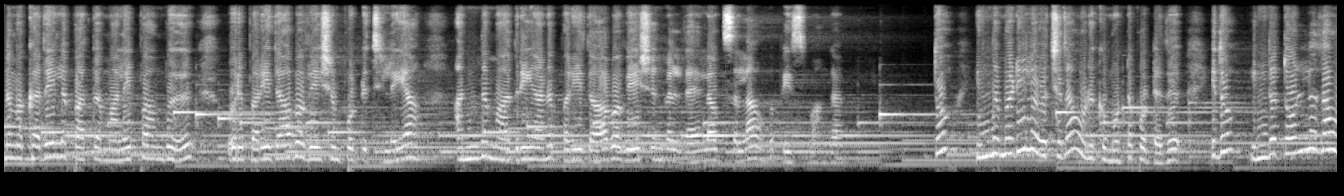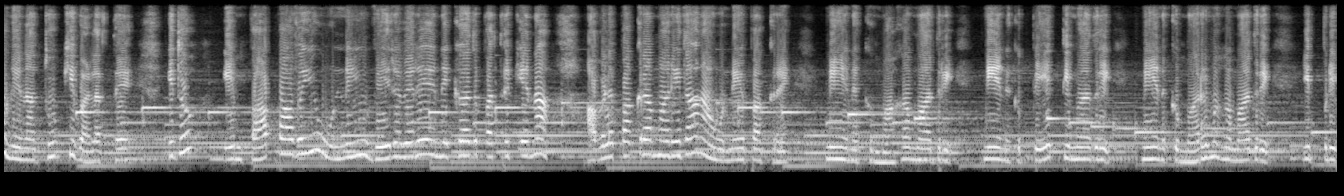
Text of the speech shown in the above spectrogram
நம்ம கதையில பார்த்த மலைப்பாம்பு ஒரு பரிதாப வேஷம் போட்டுச்சு இல்லையா? அந்த மாதிரியான பரிதாப வேஷங்கள் டயலாக்ஸ் எல்லாம் அவங்க பேசுவாங்க. தோ இந்த மடியில வச்சுதான் உனக்கு முட்டை போட்டது. இதோ இந்த தொல்ல தான் உன்னை நான் தூக்கி வளர்த்தேன். இதோ என் பாப்பாவையும் உன்னையும் வேற வேற என்னைக்காவது பார்த்திருக்கேனா? அவளை பாக்குற மாதிரி தான் நான் உன்னைய பாக்குறேன் நீ எனக்கு மக மாதிரி நீ எனக்கு பேத்தி மாதிரி நீ எனக்கு மருமக மாதிரி. இப்படி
